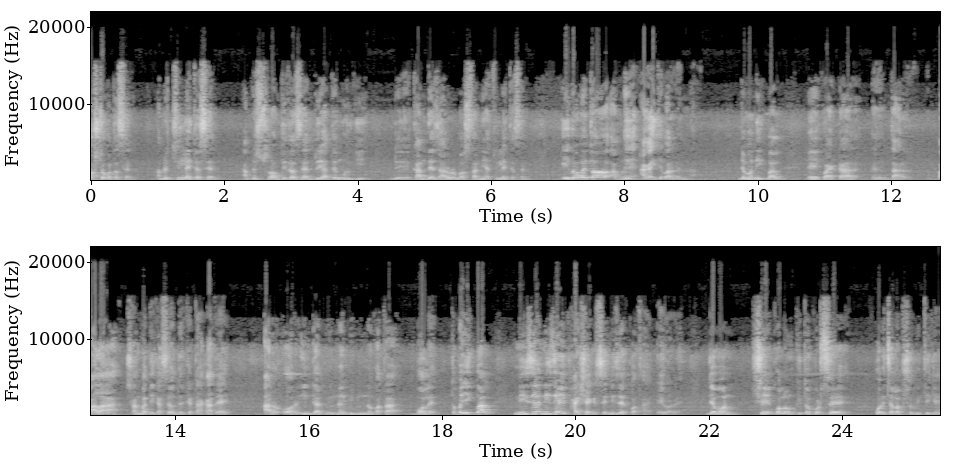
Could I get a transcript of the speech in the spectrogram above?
কষ্ট করতেছেন, আপনি চিল্লাইতেছেন, আপনি শ্রম দিতেছেন, দুই হাতে মুরগি কান্দে ঝাড়ুর বস্তা নিয়ে চিল্লাইতেছেন। এইভাবে তো আপনি আগাইতে পারবেন না। যেমন ইকবাল কয়েকটা তার পালা সাংবাদিক আছে, ওদেরকে টাকা দেয় আর ওর ইন্টারভিউ নেয় বিভিন্ন কথা বলে। তবে ইকবাল নিজে নিজেই ফাইসা গেছে নিজের কথায় এবারে যেমন সে কলঙ্কিত করছে পরিচালক সমিতিকে,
